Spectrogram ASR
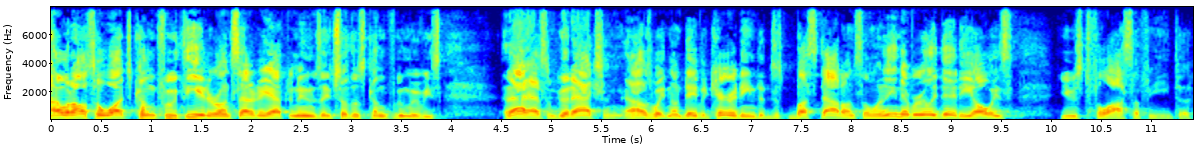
I would also watch Kung Fu Theater on Saturday afternoons. They'd show those Kung Fu movies. And that had some good action. And I was waiting on David Carradine to just bust out on someone. And he never really did. He always used philosophy to,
